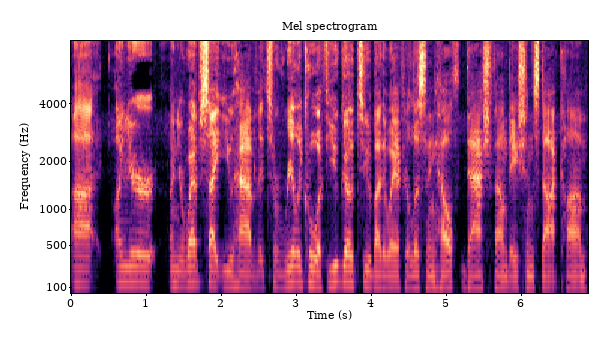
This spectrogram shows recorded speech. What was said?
Uh, on your on your website, you have it's a really cool. If you go to, by the way, if you're listening, health-foundations.com,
